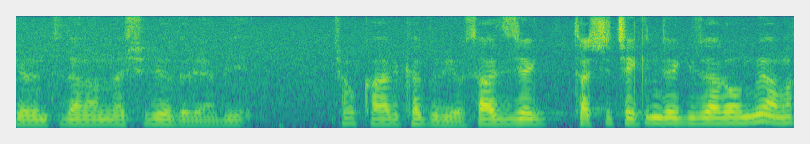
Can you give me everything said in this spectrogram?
Görüntüden anlaşılıyordur yani. Bir çok harika duruyor. Sadece taşı çekince güzel olmuyor ama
